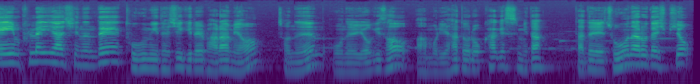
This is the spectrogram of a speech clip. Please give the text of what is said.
게임 플레이 하시는데 도움이 되시기를 바라며 저는 오늘 여기서 마무리하도록 하겠습니다. 다들 좋은 하루 되십시오.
